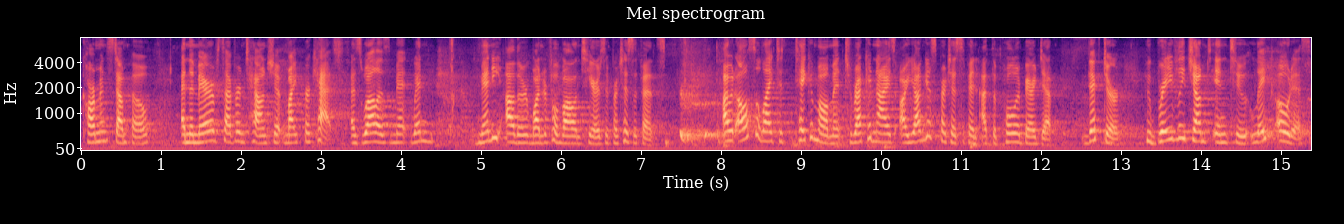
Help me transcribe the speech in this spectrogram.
Carmine Stumpo, and the Mayor of Severn Township, Mike Burkett, as well as many other wonderful volunteers and participants. I would also like to take a moment to recognize our youngest participant at the polar bear dip, Victor, who bravely jumped into Lake Otis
